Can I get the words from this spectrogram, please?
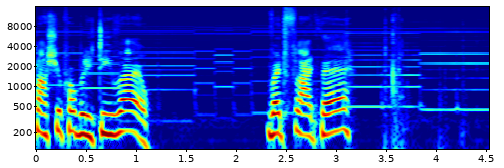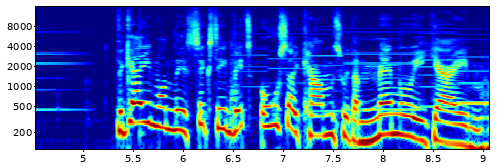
Plus, you'll probably derail. Red flag there. The game on the 16 bits also comes with a memory game.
